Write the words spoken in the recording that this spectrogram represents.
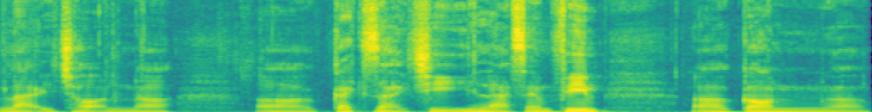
lại chọn ờ, ờ, cách giải trí là xem phim Ờ, còn ờ,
